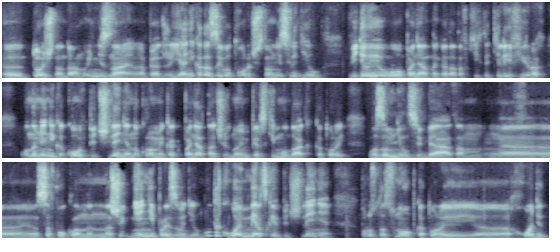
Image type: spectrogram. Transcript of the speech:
Э, точно, да, ну не знаю, опять же, я никогда за его творчеством не следил, видел его, понятно, когда-то в каких-то телеэфирах, он на меня никакого впечатления, ну кроме как, понятно, очередной имперский мудак, который возомнил себя там э, Софоклом на наших дней, не производил. Ну такое мерзкое впечатление, просто сноб, который э, ходит,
